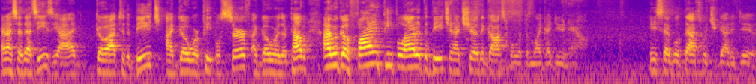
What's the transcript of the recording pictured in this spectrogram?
And I said, That's easy. I'd go out to the beach. I'd go where people surf. I'd go where they're paddling. I would go find people out at the beach and I'd share the gospel with them like I do now. He said, Well, that's what you got to do.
